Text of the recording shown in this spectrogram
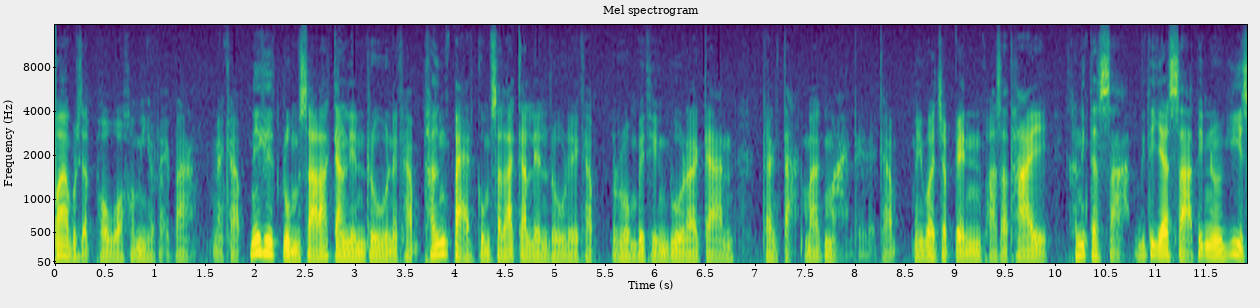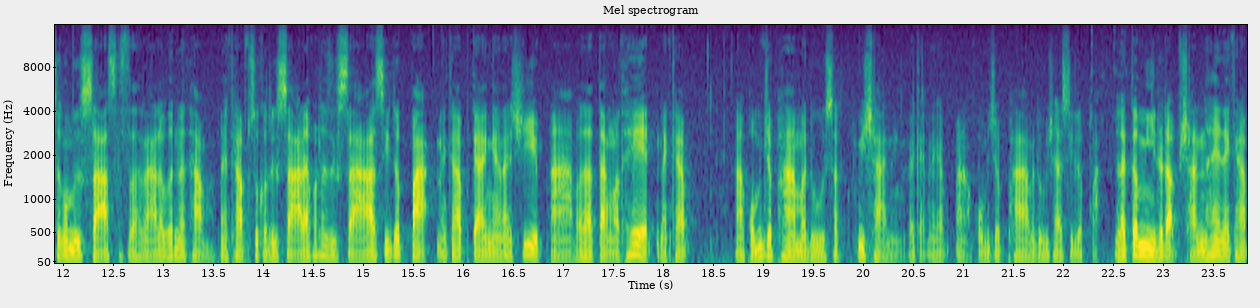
ว่าบริษัทพวเขามีอะไรบ้างนะครับนี่คือกลุ่มสาระการเรียนรู้นะครับทั้ง 8 กลุ่มสาระการเรียนรู้เลยครับรวมไปถึงบูรณาการต่างๆ มากมายเลยนะครับไม่ว่าจะเป็นภาษาไทย คณิตศาสตร์ วิทยาศาสตร์เทคโนโลยีสังคมศึกษาศาสนาและวัฒนธรรมนะครับสุขศึกษาและพัฒนศึกษาศิลปะนะครับการงานอาชีพอาภาษาต่างประเทศนะครับ ผมจะพามาดูสักวิชาหนึ่งแล้วกันนะครับอ่าผมจะพามาดูวิชาศิลปะ แล้วก็มีระดับชั้นให้นะครับ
